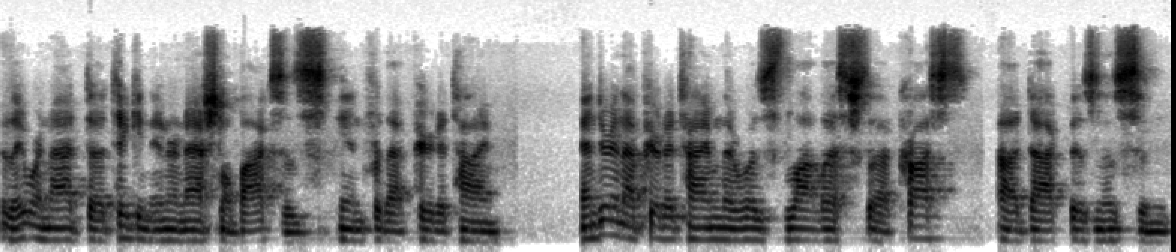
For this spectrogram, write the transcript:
they were not uh, taking international boxes in for that period of time and during that period of time, there was a lot less uh, cross uh, dock business and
